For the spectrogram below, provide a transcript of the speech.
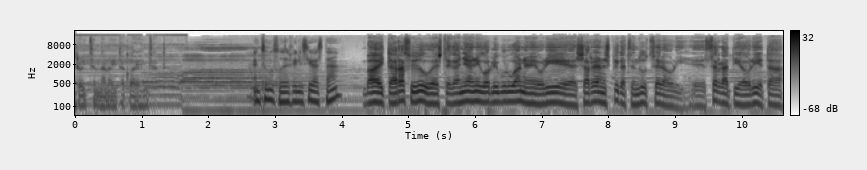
eroitzen da noitako egintzat. Entzun duzu ez da? Ba, eta arrazoi du, este gainean igor liburuan e, hori e, sarrean esplikatzen dut zera hori, e, zergatia hori, eta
